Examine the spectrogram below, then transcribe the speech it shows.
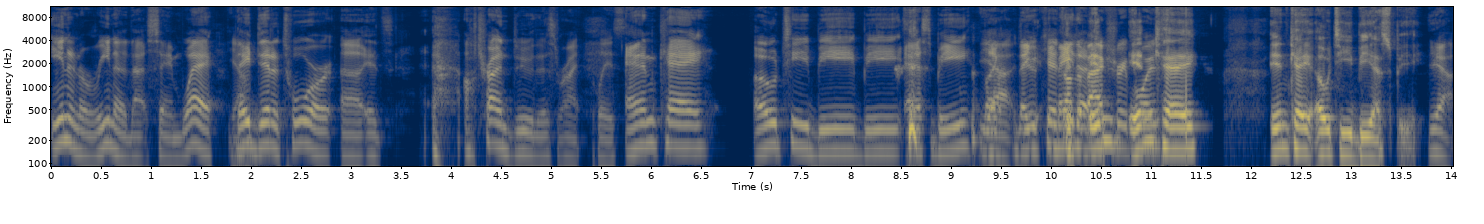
in an arena that same way. Yeah. They did a tour. Uh, it's I'll try and do this right. please. NK OTBBSB. Like, Yeah, they New Kids made on the a- Back- Backstreet Boys? NK NKOTBSB. Yeah,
